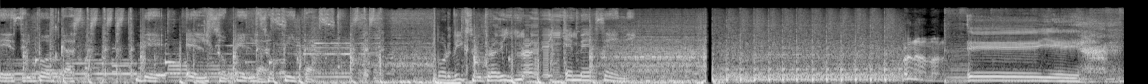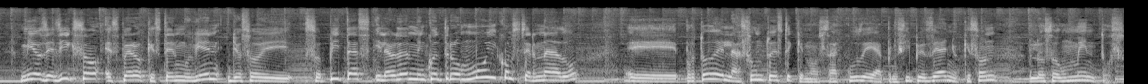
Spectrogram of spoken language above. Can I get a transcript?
Este es el podcast de El Sopitas. Por Dixo y Prodigy MSN. Eh, Míos de Dixo, espero que estén muy bien. Yo soy Sopitas y la verdad me encuentro muy consternado eh, por todo el asunto este que nos acude a principios de año, que son los aumentos.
